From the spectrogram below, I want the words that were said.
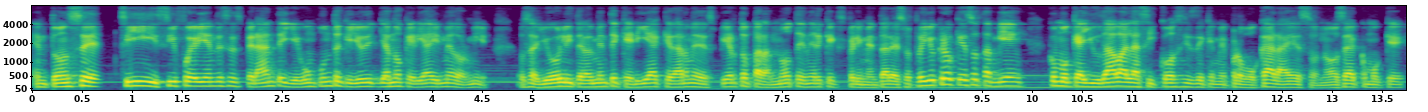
Entonces, sí, sí fue bien desesperante. Llegó un punto en que yo ya no quería irme a dormir. O sea, yo literalmente quería quedarme despierto para no tener que experimentar eso. Pero yo creo que eso también como que ayudaba a la psicosis de que me provocara eso, ¿no? O sea, como que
